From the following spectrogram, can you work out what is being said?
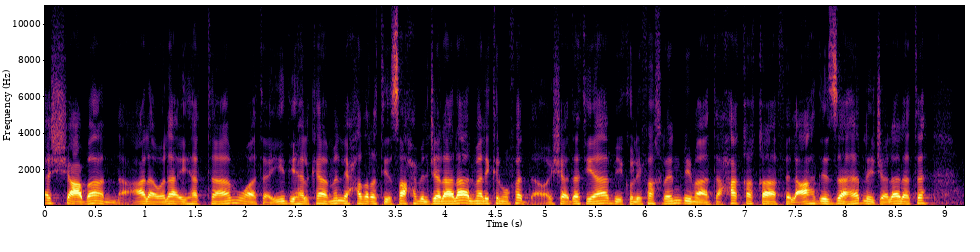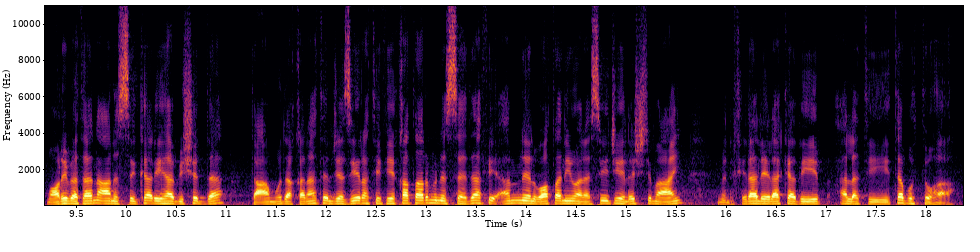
الشعبان على ولائها التام وتأييدها الكامل لحضرة صاحب الجلالة الملك المفدى وإشادتها بكل فخر بما تحقق في العهد الزاهر لجلالته معربة عن استنكارها بشدة. تعمد قناة الجزيرة في قطر من استهداف أمن الوطن ونسيجه الاجتماعي من خلال الأكاذيب التي تبثها.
